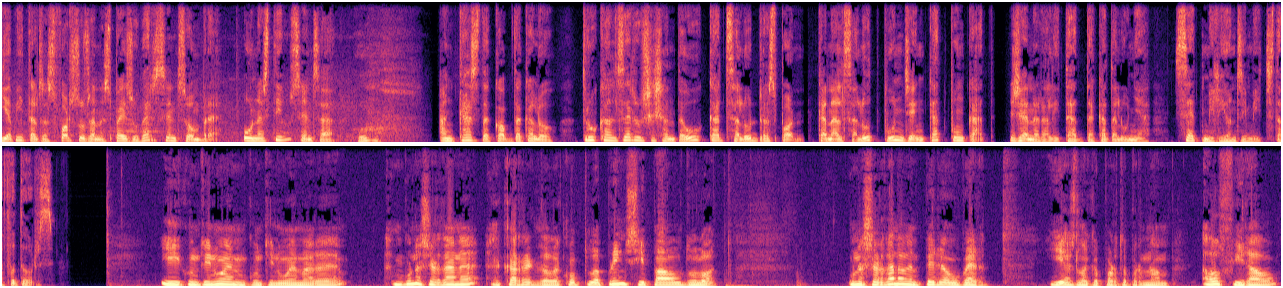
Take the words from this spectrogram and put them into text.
i evita els esforços en espais oberts sense ombra. Un estiu sense... Uf. En cas de cop de calor, truca al 061 CatSalut Respon. canalsalut.gencat.cat. Generalitat de Catalunya. 7 milions i mig de futurs. I continuem, continuem ara amb una sardana a càrrec de la copla principal d'Olot. Una sardana d'en Pere Obert, i és la que porta per nom El Firal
